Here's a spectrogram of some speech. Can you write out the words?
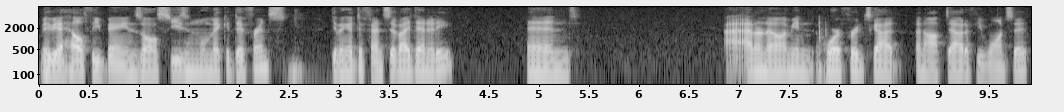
maybe a healthy Baynes all season will make a difference, giving a defensive identity. And I, I don't know. I mean, Horford's got an opt out if he wants it.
